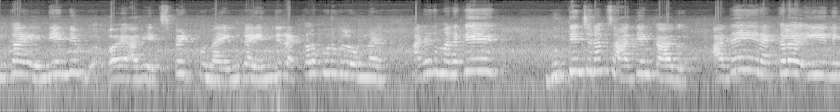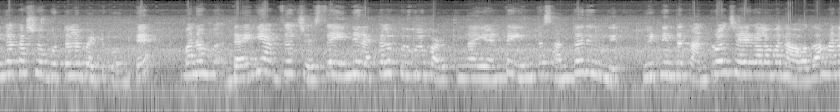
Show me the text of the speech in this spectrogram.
ఇంకా ఎన్ని ఎన్ని అది ఎక్స్పెక్ట్ ఉన్నాయి ఇంకా ఎన్ని రెక్కల పురుగులు ఉన్నాయి? అనేది మనకి గుర్తించడం సాధ్యం కాదు. అదే ఈ రెక్కల ఈ లింగకర్ష బుట్టలో పెట్టుకుంటే మనం డైలీ అబ్జర్వ్ చేస్తే ఇన్ని రెక్కల పురుగులు పడుతున్నాయి అంటే ఇంత సంతతి ఉంది. వీటిని ఇంత కంట్రోల్ చేయగలమన్న అవగాహన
